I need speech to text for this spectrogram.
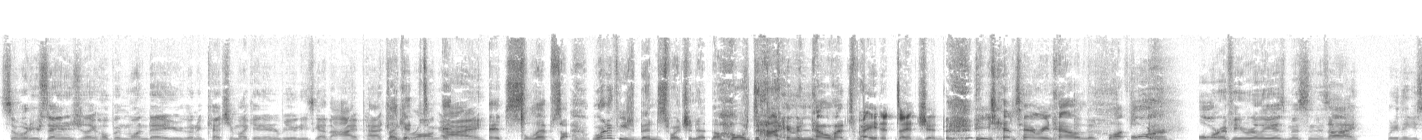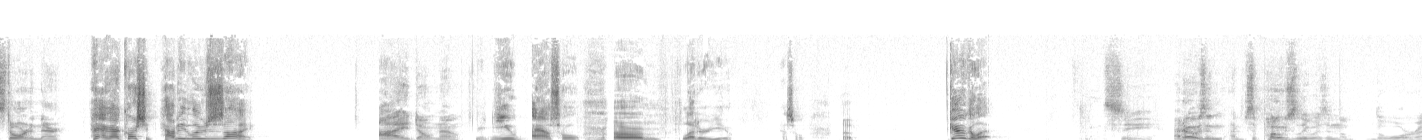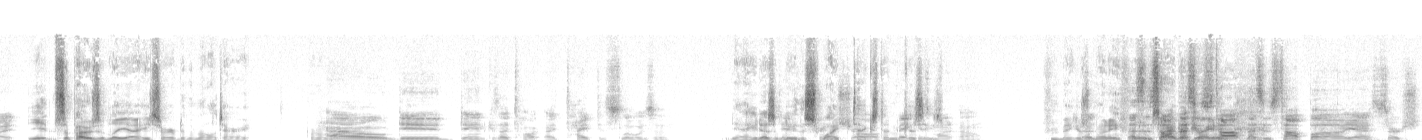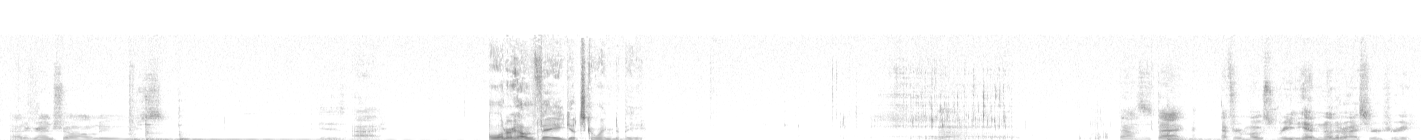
So what you're saying is you're like hoping one day you're going to catch him like in an interview and he's got the eye patch like on the it, wrong it, eye. It slips. Off. What if he's been switching it the whole time and no one's paid attention? He just every now and then. or or if he really is missing his eye, what do you think he's storing in there? hey, I got a question. How did he lose his eye? I don't know. You asshole. Um, letter U, asshole. Uh, Google it. Let's see. I know it was in. um, Supposedly was in the the war, right? Yeah, supposedly, yeah, he served in the military. How did Dan? Because I talk, I typed as slow as a. Yeah, he doesn't do the swipe Crenshaw texting because he's mon- oh. make his That- money. That's his top. That's his top. That's his top. Uh, yeah. Search. How did Crenshaw lose his eye? I wonder how vague it's going to be. bounces back after most re- he had another eye surgery.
